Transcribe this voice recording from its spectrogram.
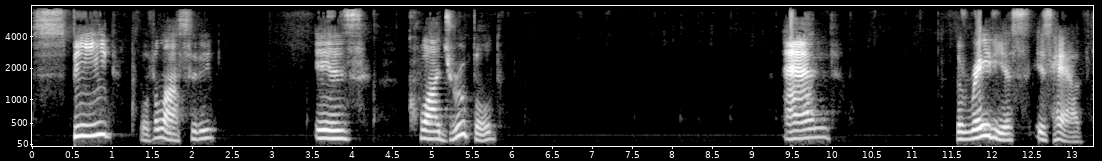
speed or velocity is quadrupled, and the radius is halved.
